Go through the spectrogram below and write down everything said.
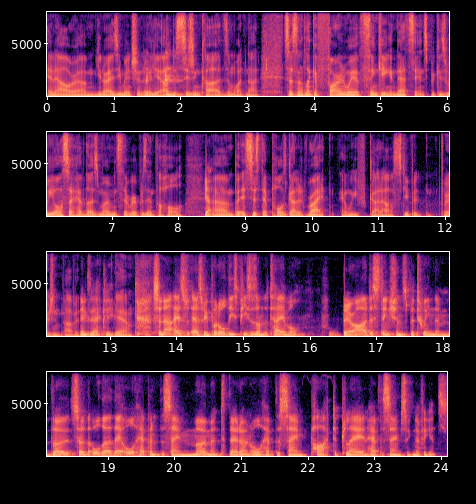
and our um, you know, as you mentioned earlier, our decision cards and whatnot. So it's not like a foreign way of thinking in that sense because we also have those moments that represent the whole. Yeah. Um, but it's just that Paul's got it right and we've got our stupid version of it. Exactly. Yeah. So now, as as we put all these pieces on the table, there are distinctions between them. Though, so that although they all happen at the same moment, they don't all have the same part to play and have the same significance.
